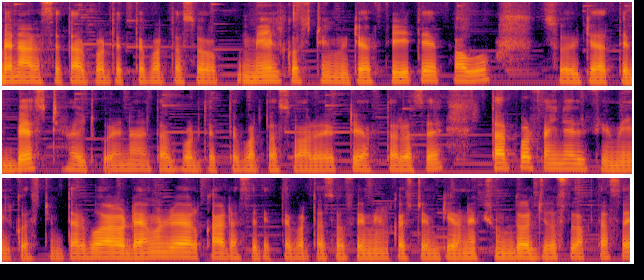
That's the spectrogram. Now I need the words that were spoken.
ব্যানার আছে, তারপর দেখতে পারতাছ মেল কস্টিউম এটা ফ্রিতে পাবো। সো এটাতে বেস্ট হাইট করে না, তারপর দেখতে পারতাছ আরও একটি আফতার আছে। তারপর ফাইনালি ফিমেল কস্টিউম তারপর আরও ডায়মন্ড রয়্যাল কার্ড আছে, দেখতে পারতাছ ফিমেল কস্টিউমটি অনেক সুন্দর, জোস লাগতাছে।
